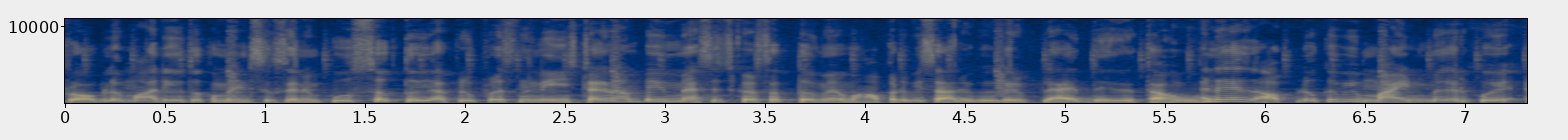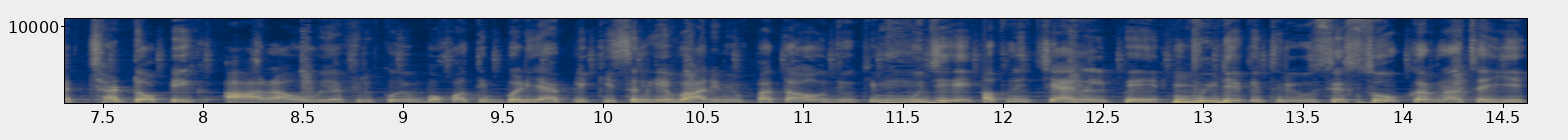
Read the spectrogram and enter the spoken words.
प्रॉब्लम आ रही हो तो कमेंट सेक्शन में पूछ सकते हो या फिर पर्सनली इंस्टाग्राम पे भी मैसेज कर सकते हो। मैं वहाँ पर भी सारे को रिप्लाई दे देता हूँ। एंड आप लोग के भी माइंड में अगर कोई अच्छा टॉपिक आ रहा हो या फिर कोई बहुत ही बढ़िया एप्लीकेशन के बारे में पता हो जो कि मुझे अपने चैनल पे वीडियो के थ्रू उसे शो करना चाहिए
